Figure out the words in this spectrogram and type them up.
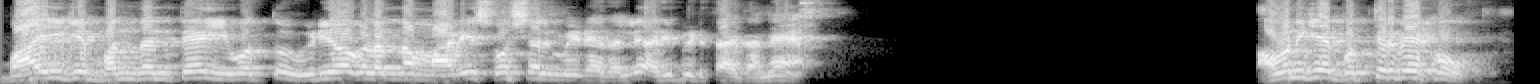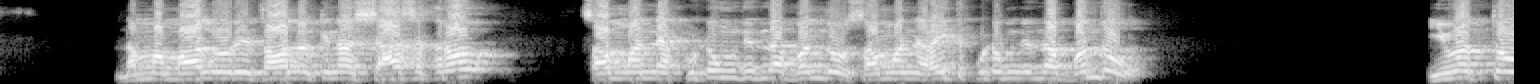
ಬಾಯಿಗೆ ಬಂದಂತೆ ಇವತ್ತು ವಿಡಿಯೋಗಳನ್ನ ಮಾಡಿ ಸೋಷಿಯಲ್ ಮೀಡಿಯಾದಲ್ಲಿ ಅರಿಬಿಡ್ತಾ ಇದ್ದಾನೆ. ಅವನಿಗೆ ಗೊತ್ತಿರಬೇಕು, ನಮ್ಮ ಮಾಲೂರಿ ತಾಲೂಕಿನ ಶಾಸಕರು ಸಾಮಾನ್ಯ ಕುಟುಂಬದಿಂದ ಬಂದು, ಸಾಮಾನ್ಯ ರೈತ ಕುಟುಂಬದಿಂದ ಬಂದು, ಇವತ್ತು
